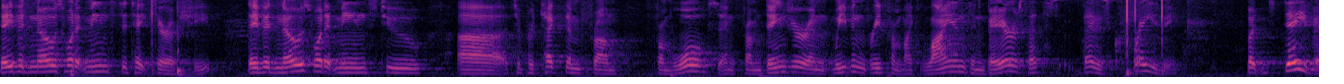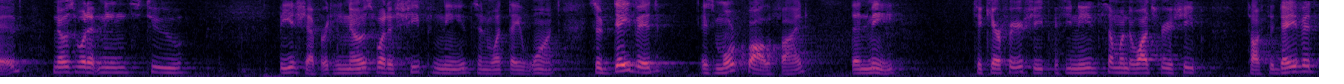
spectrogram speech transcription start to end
David knows what it means to take care of sheep. David knows what it means to, uh, to protect them from, from wolves and from danger. And we even read from like lions and bears. That's, that is crazy. But David knows what it means to be a shepherd. He knows what a sheep needs and what they want. So David is more qualified than me to care for your sheep. If you need someone to watch for your sheep, talk to David.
